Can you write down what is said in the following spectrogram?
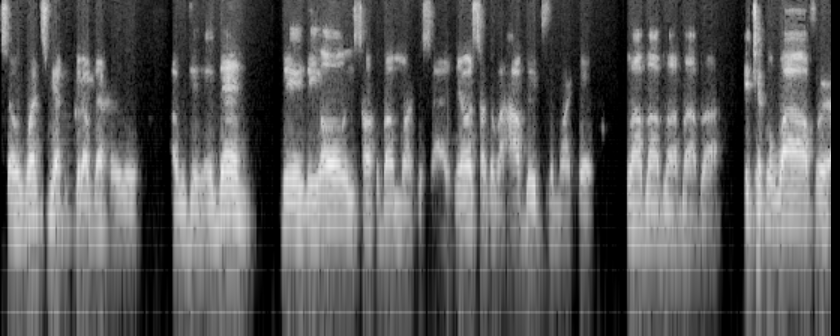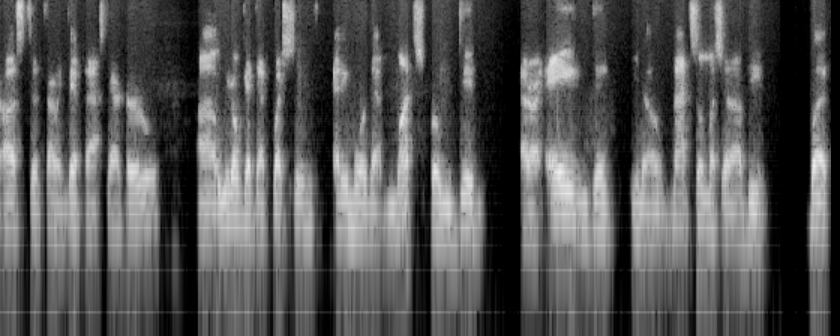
So once we had to get over that hurdle, uh, we did, and then they they always talk about market size. They always talk about how big is the market, blah blah blah blah blah. It took a while for us to kind of get past that hurdle. Uh, we don't get that question anymore that much, but we did at our A, we did, you know, not so much at our B. But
